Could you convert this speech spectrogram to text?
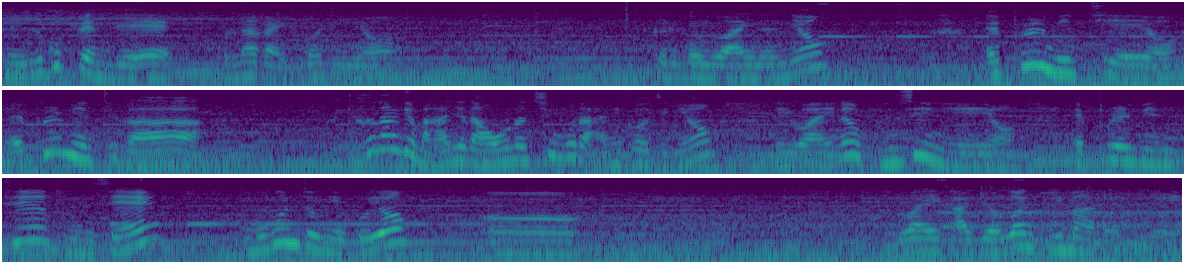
제 일곱 밴드에 올라가 있거든요. 그리고 이 아이는요 애플 민트예요. 애플 민트가 그렇게 흔하게 많이 나오는 친구는 아니거든요. 근데 이 아이는 군생이에요. 애플 민트 군생 묵은둥이고요. 어, 이 아이 가격은 2만 원이에요.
